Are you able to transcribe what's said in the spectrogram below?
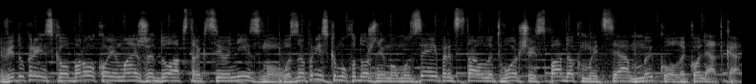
Від українського бароко і майже до абстракціонізму у Запорізькому художньому музеї представили творчий спадок митця Миколи Колядка.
